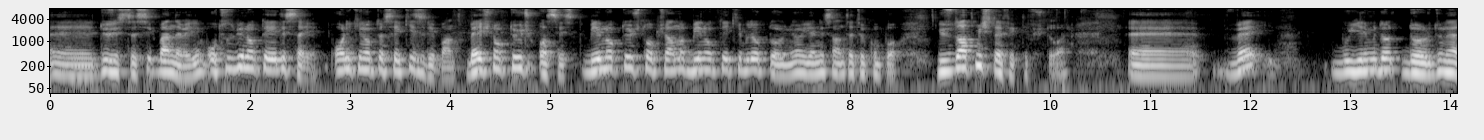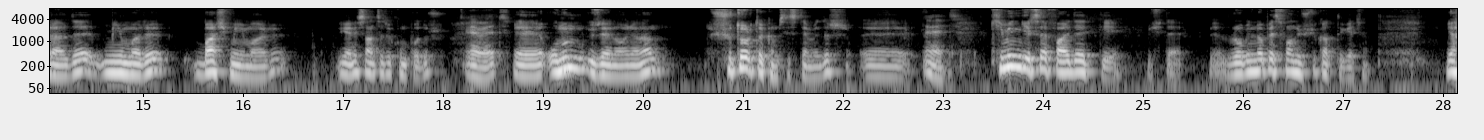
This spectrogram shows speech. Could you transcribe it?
e, düz istatistik ben de vereyim. 31.7 sayı, 12.8 rebound, 5.3 asist, 1.3 top çalma, 1.2 blokla oynuyor Yanis Antetokounmpo. %60 da efektif şutu var. E, ve bu 24 4'ün herhalde mimarı, baş mimarı Yanis Antetokounmpo'dur. Evet. E, onun üzerine oynanan şutör takım sistemidir. E, Evet. kimin girse fayda ettiği işte Robin Lopez falan üçlük attı geçen. Ya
